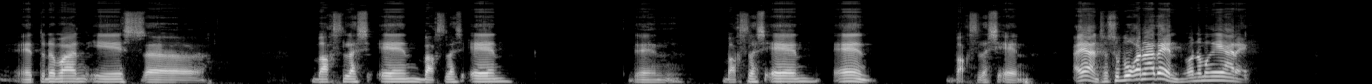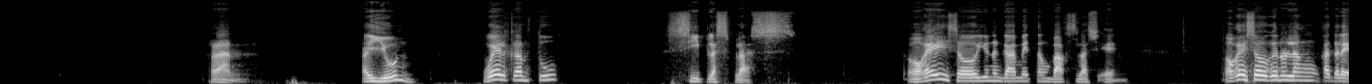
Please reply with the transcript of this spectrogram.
Ito naman is uh, backslash n, backslash n, then backslash n, and backslash n. Ayan, so subukan natin kung ano mangyayari. Run. Ayun. Welcome to C++. Okay, so yun ang gamit ng backslash n. Okay, so ganun lang kadali.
